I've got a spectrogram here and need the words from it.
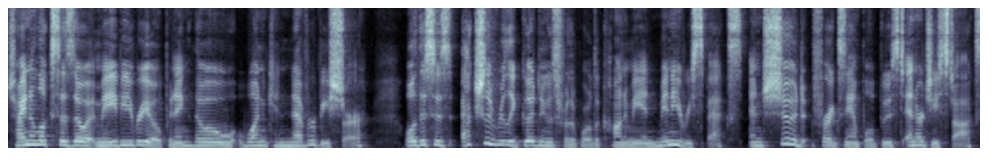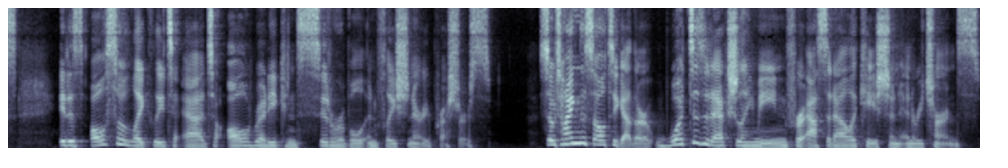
China looks as though it may be reopening, though one can never be sure. While this is actually really good news for the world economy in many respects and should, for example, boost energy stocks, it is also likely to add to already considerable inflationary pressures. So, tying this all together, what does it actually mean for asset allocation and returns?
